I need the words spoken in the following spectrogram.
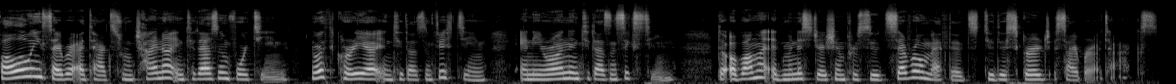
Following cyber attacks from China in 2014, North Korea in 2015, and Iran in 2016, the Obama administration pursued several methods to discourage cyber attacks.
